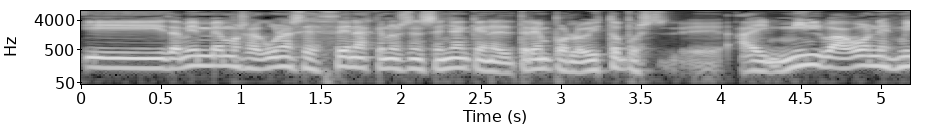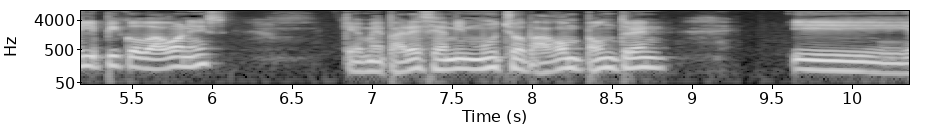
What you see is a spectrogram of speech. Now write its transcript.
Y también vemos algunas escenas que nos enseñan que en el tren, por lo visto, pues eh, hay mil vagones, mil y pico vagones, que me parece a mí mucho vagón para un tren. Y,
